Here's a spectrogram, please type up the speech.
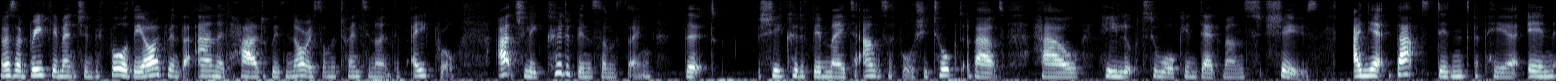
Now, as I briefly mentioned before, the argument that Anne had had with Norris on the 29th of April actually could have been something that she could have been made to answer for. She talked about how he looked to walk in dead man's shoes. And yet that didn't appear in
